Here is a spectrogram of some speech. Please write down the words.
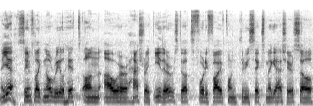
Yeah, seems like no real hit on our hash rate either. We're still at 45.36 megahash here, so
